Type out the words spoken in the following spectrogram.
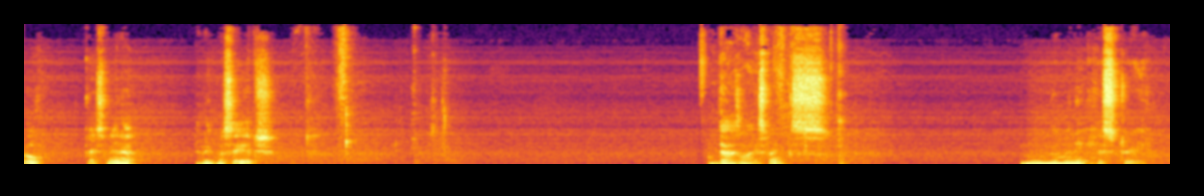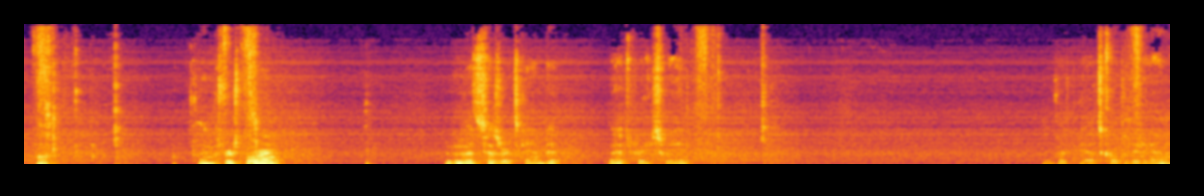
Oh, Kasmina Enigma Sage. Dazzling Sphinx. Illuminate history. Huh. Claim the Firstborn. Ooh, that's Tezzeret's Gambit. That's pretty sweet. Yeah, it's cultivated again.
